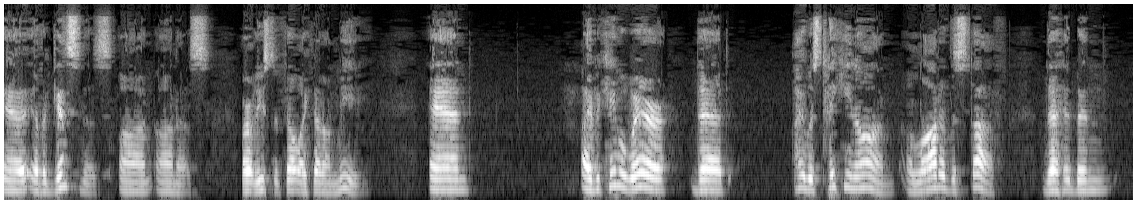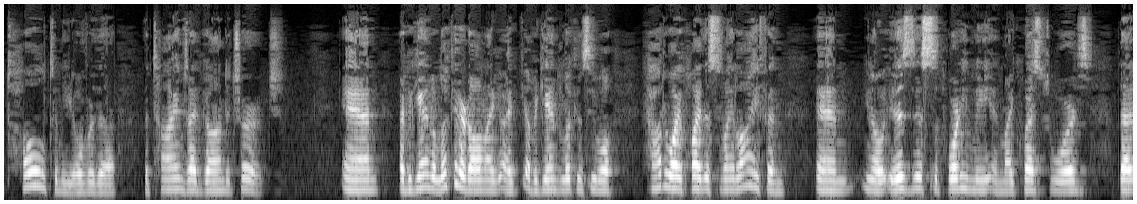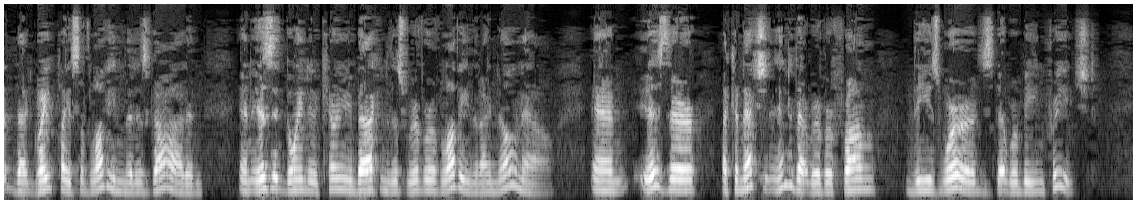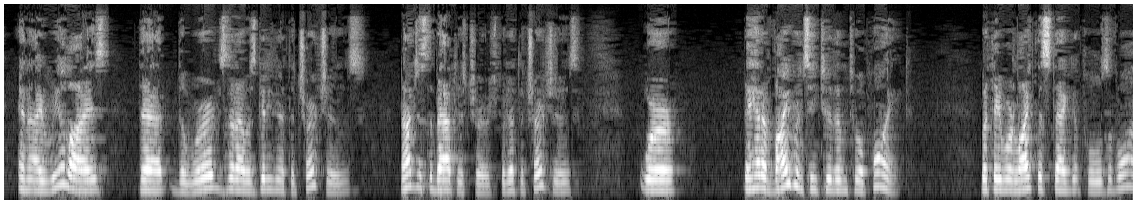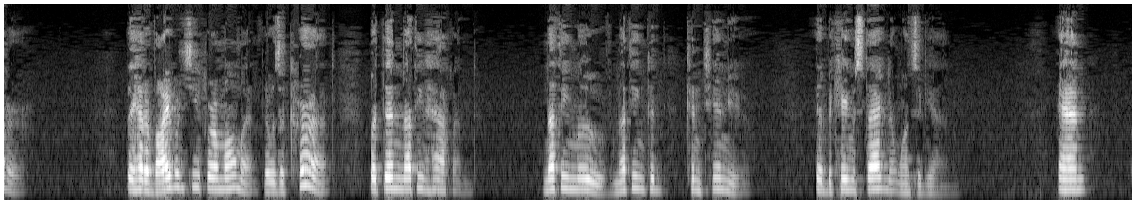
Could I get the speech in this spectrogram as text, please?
uh, of againstness on, on us, or at least it felt like that on me. And I became aware that I was taking on a lot of the stuff that had been told to me over the, the times I'd gone to church. And I began to look at it all, and I, I, I began to look and see, well, how do I apply this to my life? And, and you know, is this supporting me in my quest towards that, that great place of loving that is God? And, and is it going to carry me back into this river of loving that I know now? And is there a connection into that river from these words that were being preached? And I realized that the words that I was getting at the churches, not just the Baptist church, but at the churches, were, they had a vibrancy to them to a point, but they were like the stagnant pools of water. They had a vibrancy for a moment. There was a current, but then nothing happened. Nothing moved. Nothing could continue. It became stagnant once again. And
